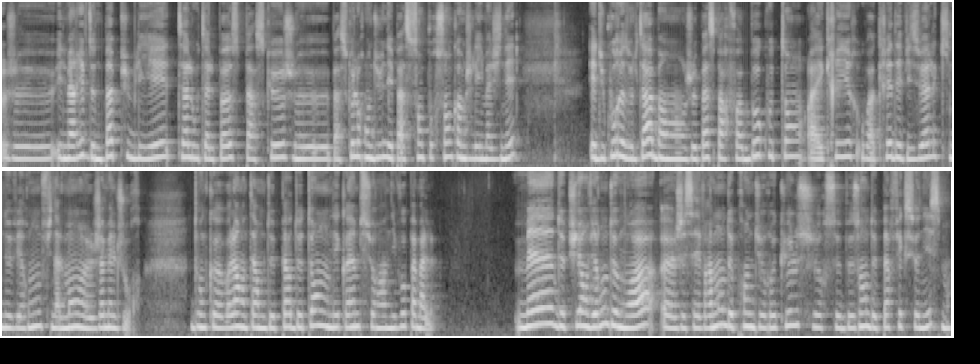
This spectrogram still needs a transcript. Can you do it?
il m'arrive de ne pas publier tel ou tel post parce que, parce que le rendu n'est pas 100% comme je l'ai imaginé. Et du coup, résultat, ben, je passe parfois beaucoup de temps à écrire ou à créer des visuels qui ne verront finalement euh, jamais le jour. Donc voilà, en termes de perte de temps, on est quand même sur un niveau pas mal. Mais depuis environ deux mois, j'essaie vraiment de prendre du recul sur ce besoin de perfectionnisme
